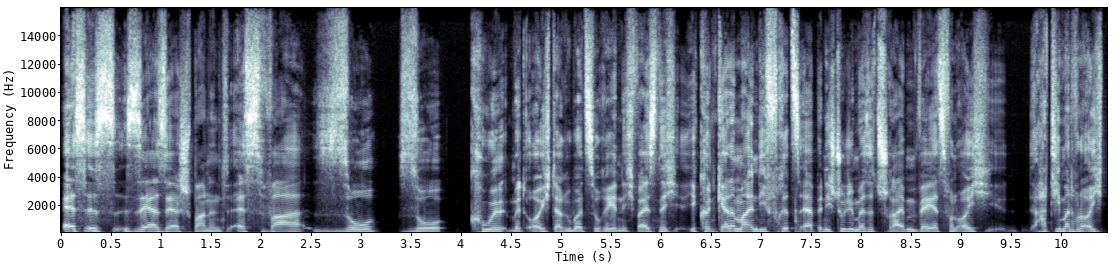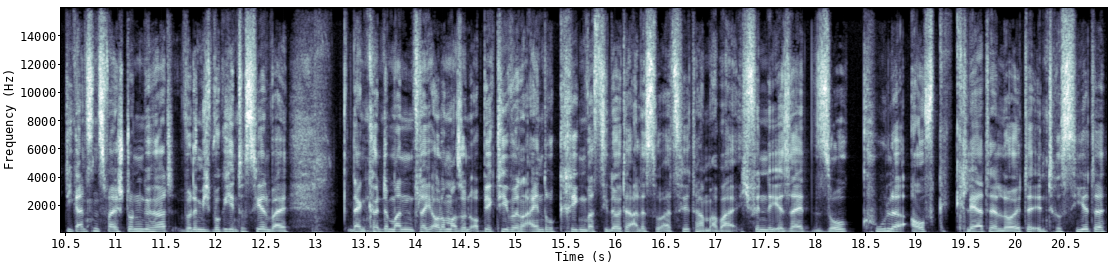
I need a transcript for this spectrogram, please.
Es ist sehr, sehr spannend. Es war so, so cool, mit euch darüber zu reden. Ich weiß nicht, ihr könnt gerne mal in die Fritz-App, in die Studio-Message schreiben, wer jetzt von euch, hat jemand von euch die ganzen zwei Stunden gehört? Würde mich wirklich interessieren, weil dann könnte man vielleicht auch nochmal so einen objektiveren Eindruck kriegen, was die Leute alles so erzählt haben. Aber ich finde, ihr seid so coole, aufgeklärte Leute, interessierte,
